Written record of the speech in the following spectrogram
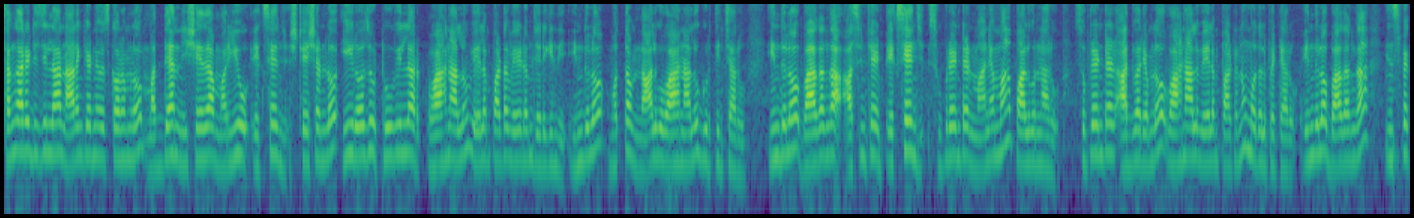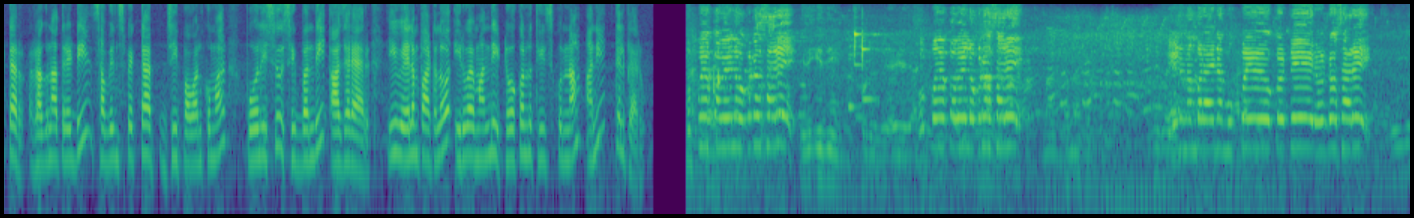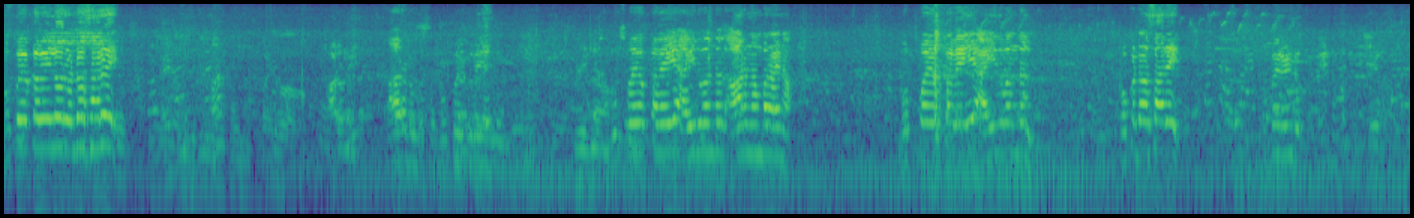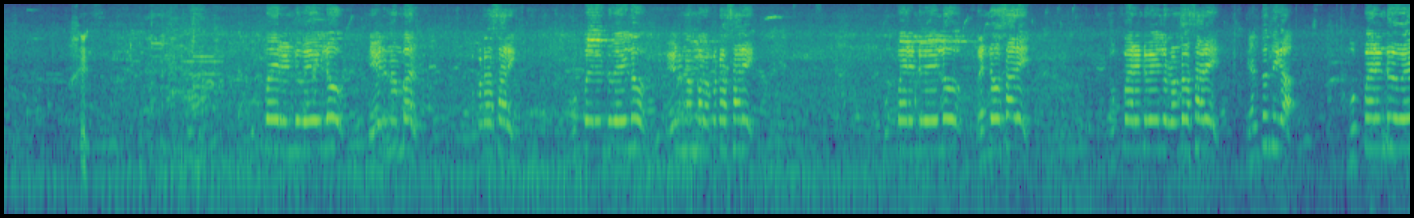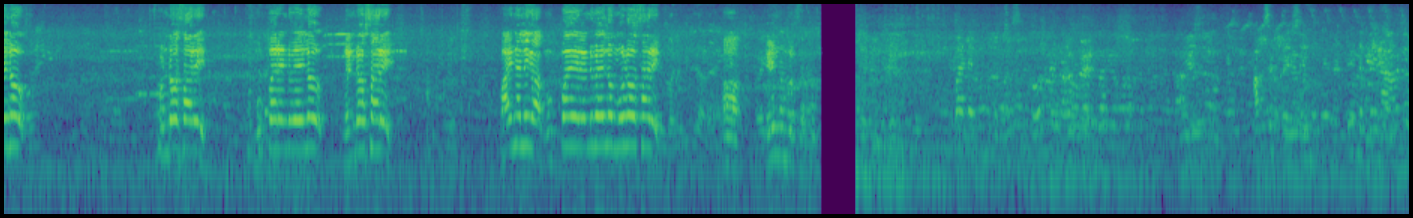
సంగారెడ్డి జిల్లా నారంకేడ్ నియోజకవర్గంలో మద్యాన్ని నిషేధ మరియు ఎక్స్చేంజ్ స్టేషన్లో ఈ రోజు టూ వీలర్ వాహనాలను వేలంపాట వేయడం జరిగింది. ఇందులో మొత్తం నాలుగు వాహనాలు గుర్తించారు. ఇందులో భాగంగా అసిస్టెంట్ ఎక్స్చేంజ్ సూపరింటెండెంట్ మానెమ్మ పాల్గొన్నారు. సూపరింటెండెంట్ ఆధ్వర్యంలో వాహనాల వేలంపాటను మొదలుపెట్టారు. ఇందులో భాగంగా inspector Raghunath Reddy sub inspector G Pavan Kumar police సిబ్బంది హాజరయ్యారు. ఈ వేలంపాటలో ఇరవై మంది టోకన్లు తీసుకున్నాం అని తెలిపారు. ముప్పై ఒక్క వేలు ఒకటోసారి. ఇది ఇది ఇప్పుడు ముప్పై ఒక్క వేలు ఒకటోసారి. ఏడు నంబర్ అయిన ముప్పై ఒకటి రెండోసారి. ముప్పై ఒక్క వేలు రెండోసారి. ఆరు నంబర్. సార్, ముప్పై ఒక్క వెయ్యి ఐదు వందలు. ముప్పై ఒక్క వెయ్యి ఐదు వందలు. ఆరు నంబర్ ఆయన ముప్పై ఒక్క వెయ్యి ఐదు వందలు. ఒకటోసారి. ముప్పై రెండు. ముప్పై రెండు వేలు ఏడు నంబర్. ఒకటోసారి. ముప్పై రెండు వేలు ఏడు నంబర్ ఒకటోసారి. ముప్పై రెండు వేలు రెండోసారి. ముప్పై రెండు వేలు రెండోసారి. ఎంత ఇక ముప్పై రెండు వేలు రెండోసారి. ముప్పై రెండు వేలు రెండోసారి. ఫైనల్గా ముప్పై రెండు వేలు మూడోసారి. ఏడు నంబర్ సార్. ప్రైస్ ఏముందంటే డెబ్బై నాలుగు.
